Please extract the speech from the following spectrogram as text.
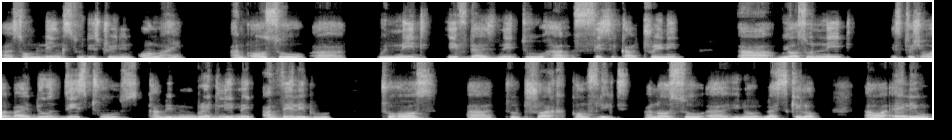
uh, some links to this training online, and also uh, we need if there is need to have physical training. Uh, we also need a situation whereby those, these tools can be readily made available to us uh, to track conflict and also, uh, you know, like scale up our early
